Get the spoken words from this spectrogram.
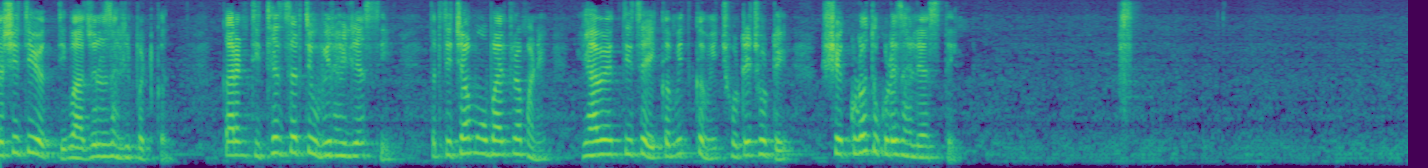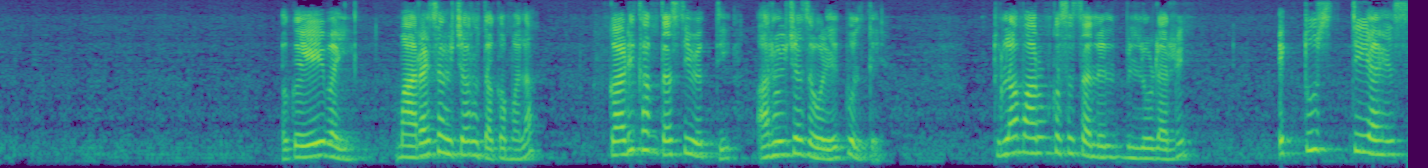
तशी ती व्यक्ती बाजूला झाली पटकन. कारण तिथेच जर ती उभी राहिली असती तर तिच्या मोबाईलप्रमाणे ह्या व्यक्तीचे कमीत कमी छोटे छोटे शेकडो तुकडे झाले असते. अगं ए बाई मारायचा विचार होता का मला? गाडी थांबताच ती व्यक्ती आरोहीच्या जवळ येत बोलते. तुला मारून कसं चालेल बिल्लो डार्लिंग एक तूच ती आहेस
